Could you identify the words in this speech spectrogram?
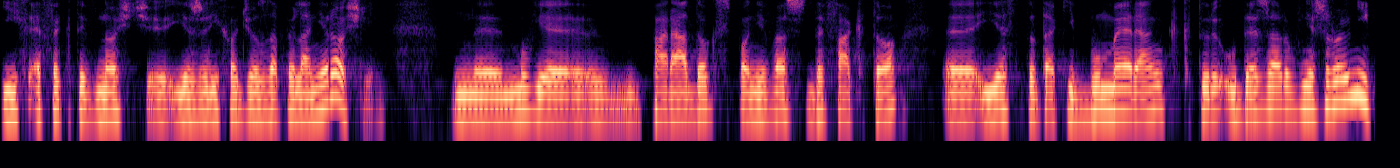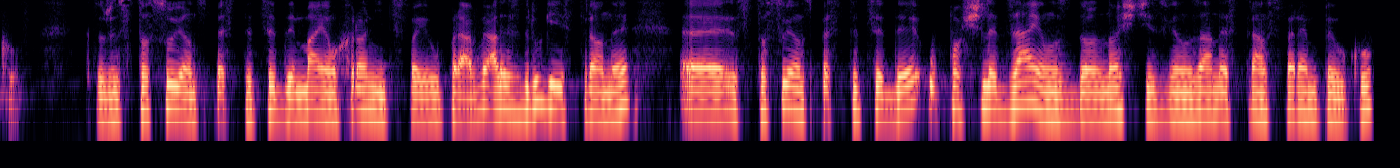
ich efektywność, jeżeli chodzi o zapylanie roślin. Mówię paradoks, ponieważ de facto e, jest to taki bumerang, który uderza również rolników którzy stosując pestycydy mają chronić swoje uprawy, ale z drugiej strony e, stosując pestycydy upośledzają zdolności związane z transferem pyłku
